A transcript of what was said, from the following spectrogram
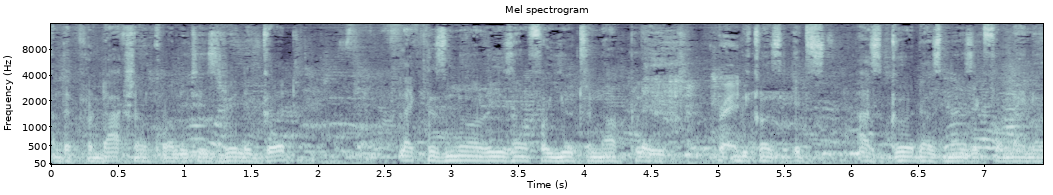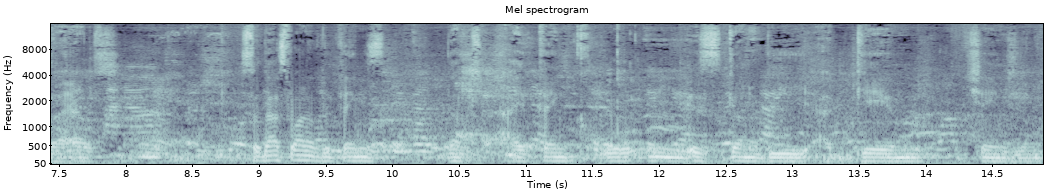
and the production quality is really good like there's no reason for you to not play it Right. because it's as good as music from anywhere else so that's one of the things that i think will, is going to be a game changing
